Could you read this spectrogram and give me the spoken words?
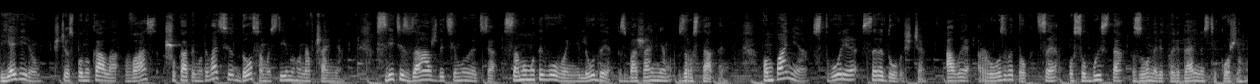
Я вірю, що спонукала вас шукати мотивацію до самостійного навчання. В світі завжди цінуються самомотивовані люди з бажанням зростати. Компанія створює середовище, але розвиток це особиста зона відповідальності кожного.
